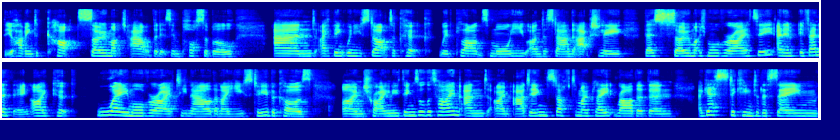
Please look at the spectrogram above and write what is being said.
that you're having to cut so much out that it's impossible. And I think when you start to cook with plants more, you understand that actually there's so much more variety. And if anything, I cook way more variety now than I used to because I'm trying new things all the time and I'm adding stuff to my plate rather than, I guess, sticking to the same,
